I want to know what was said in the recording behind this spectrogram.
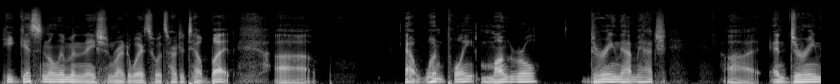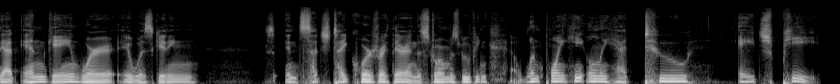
he gets an elimination right away so it's hard to tell. But at one point Mongraal during that match uh, and during that end game where it was getting in such tight quarters right there and the storm was moving, at one point he only had 2 HP.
